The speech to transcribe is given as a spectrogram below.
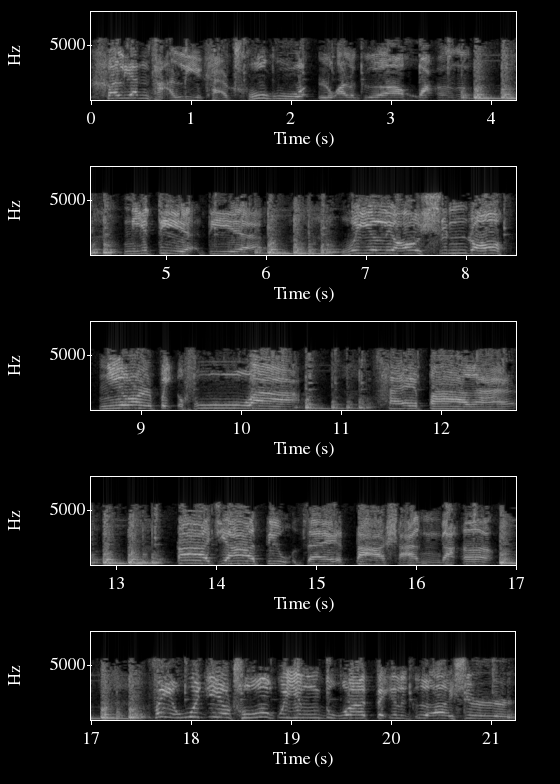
可怜他离开楚国落了个荒。你爹爹为了寻找你儿背负啊，才把俺大家丢在大山岗。费无忌出国应多得了个信儿，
